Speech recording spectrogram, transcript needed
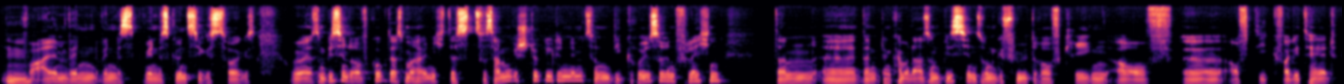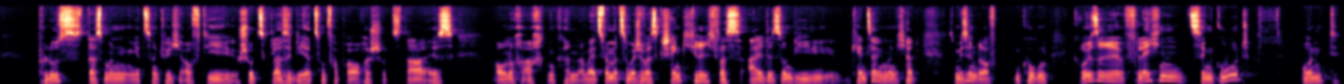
Mhm. Vor allem, wenn, wenn, das, wenn das günstiges Zeug ist. Und wenn man jetzt ein bisschen drauf guckt, dass man halt nicht das Zusammengestückelte nimmt, sondern die größeren Flächen, dann, äh, dann, dann kann man da so ein bisschen so ein Gefühl drauf kriegen auf, äh, auf die Qualität. Plus, dass man jetzt natürlich auf die Schutzklasse, die ja zum Verbraucherschutz da ist, auch noch achten kann. Aber jetzt, wenn man zum Beispiel was geschenkt kriegt, was altes und die Kennzeichnung noch nicht hat, so ein bisschen drauf gucken. Größere Flächen sind gut und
